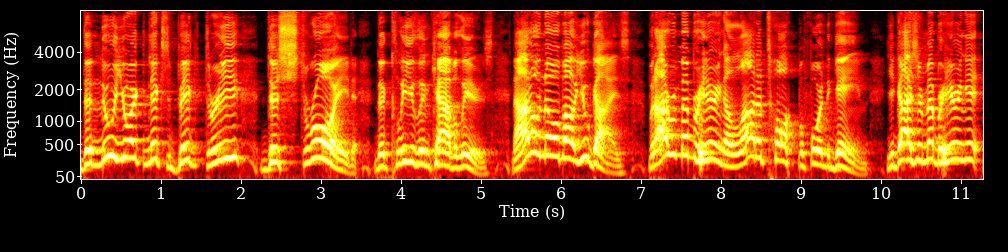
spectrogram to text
The New York Knicks Big Three destroyed the Cleveland Cavaliers. Now, I don't know about you guys, but I remember hearing a lot of talk before the game. You guys remember hearing it?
